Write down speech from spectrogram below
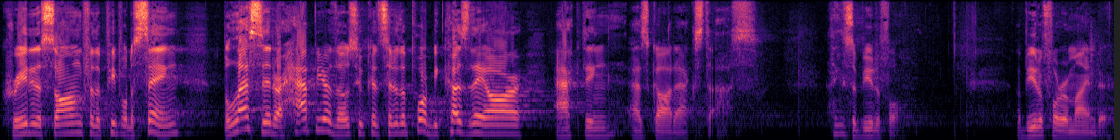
created a song for the people to sing. Blessed or happy are those who consider the poor because they are acting as God acts to us. I think it's a beautiful, a beautiful reminder.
